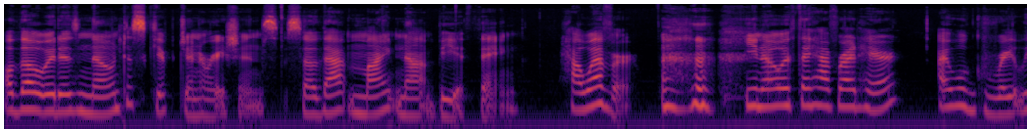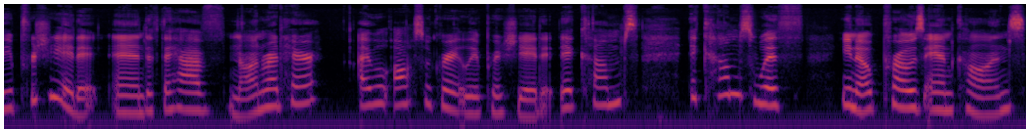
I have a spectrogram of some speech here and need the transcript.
although it is known to skip generations, so that might not be a thing. However, you know, if they have red hair, I will greatly appreciate it. And if they have non-red hair, I will also greatly appreciate it. It comes it comes with you know, pros and cons.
